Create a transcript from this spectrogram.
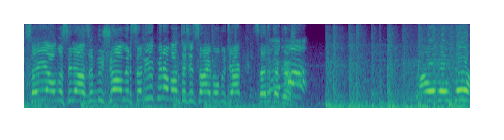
sayıyı alması lazım. Büşra alırsa büyük bir avantajın sahibi olacak sarı takım. Bravo Beyza.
